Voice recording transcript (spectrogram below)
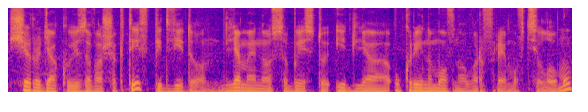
Щиро дякую за ваш актив під відео. Для мене особисто і для україномовного варфрейму в цілому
